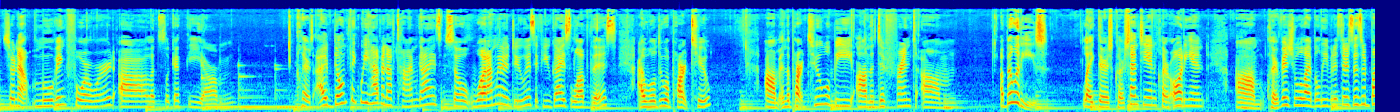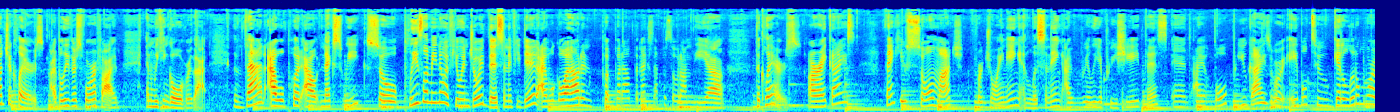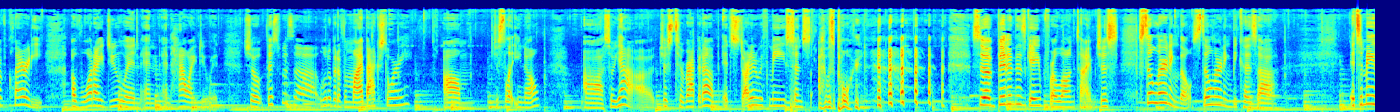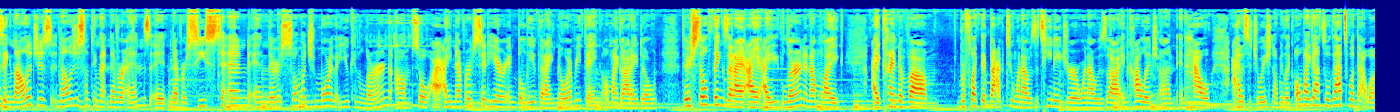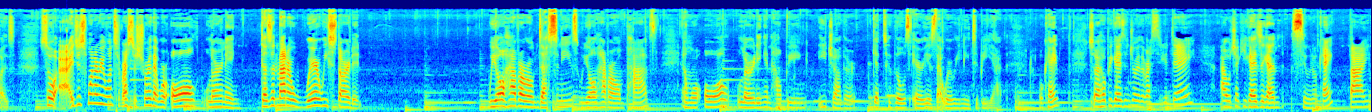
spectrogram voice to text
So now moving forward, uh, let's look at the um, clairs. I don't think we have enough time, guys. So what I'm gonna do is, if you guys love this, I will do a part two um, and the part two will be on the different um, abilities. Like there's clairsentient, clairaudient, um, clairvisual, I believe it is. There's, there's a bunch of clairs. I believe there's four or five, and we can go over that. That I will put out next week. So please let me know if you enjoyed this, and if you did, I will go out and put put out the next episode on the uh, the clairs. All right, guys. Thank you so much for joining and listening. I really appreciate this, and I hope you guys were able to get a little more of clarity of what I do and, and, and how I do it. So, this was a little bit of my backstory, um, just to let you know. Uh, so, yeah, uh, just to wrap it up, it started with me since I was born. so, I've been in this game for a long time, just still learning though, still learning because. Uh, it's amazing. Knowledge is knowledge is something that never ends. It never ceases to end, and there is so much more that you can learn. Um, so I, I, never sit here and believe that I know everything. Oh my God, I don't. There's still things that I, I, I learn, and I'm like, I kind of um, reflected back to when I was a teenager or when I was uh, in college on, and how I had a situation. I'll be like, oh my God, so that's what that was. So I just want everyone to rest assured that we're all learning. Doesn't matter where we started we all have our own destinies, we all have our own paths, and we're all learning and helping each other get to those areas that where we need to be at. Okay? So I hope you guys enjoy the rest of your day. I will check you guys again soon, okay? Bye.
